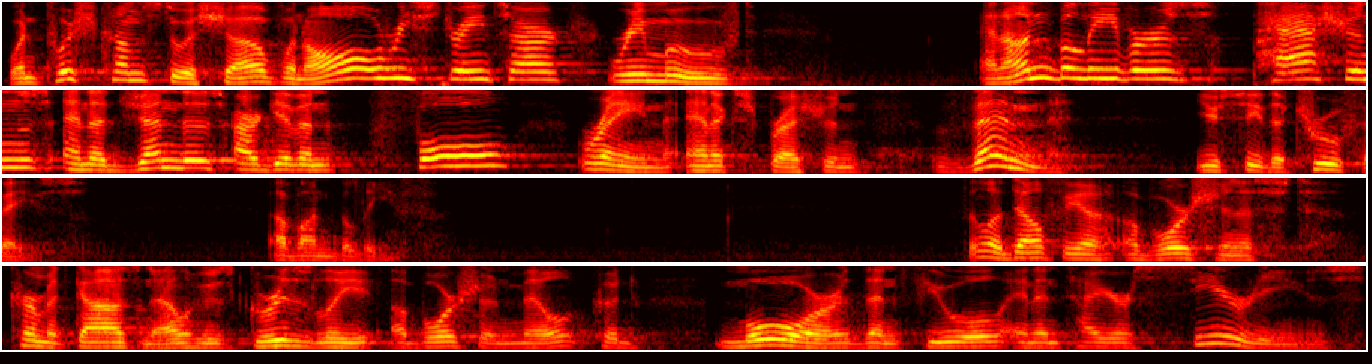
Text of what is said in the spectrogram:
When push comes to a shove, when all restraints are removed, and unbelievers' passions and agendas are given full rein and expression, then you see the true face of unbelief. Philadelphia abortionist Kermit Gosnell, whose grisly abortion mill could more than fuel an entire series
